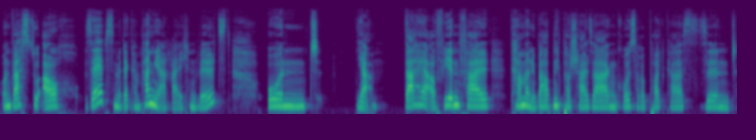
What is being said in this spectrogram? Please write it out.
und was du auch selbst mit der Kampagne erreichen willst. Und ja, daher auf jeden Fall kann man überhaupt nicht pauschal sagen, größere Podcasts sind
